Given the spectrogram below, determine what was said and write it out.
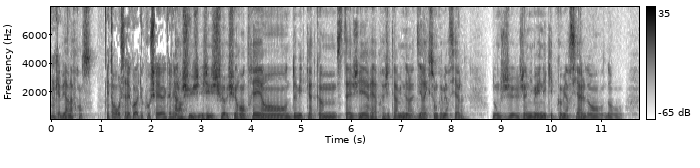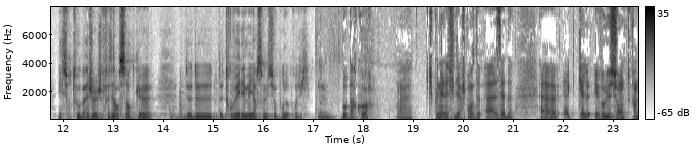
vers la France. Et ton rôle, c'était quoi, du coup, chez Greenery Alors, je suis, je, suis, je suis rentré en 2004 comme stagiaire et après, j'ai terminé dans la direction commerciale. Donc, j'animais une équipe commerciale dans, dans et surtout, bah, je, je faisais en sorte que de, de, de, trouver les meilleures solutions pour nos produits. Donc, beau parcours. Euh, tu connais la filière, je pense, de A à Z. Euh, quelle évolution, enfin,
